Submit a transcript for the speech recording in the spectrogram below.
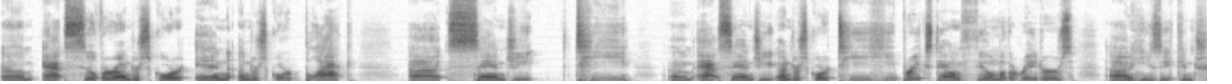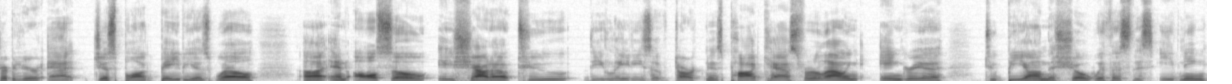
um, at silver underscore n underscore black. Uh, Sanji T, um, at Sanji underscore T. He breaks down film of the Raiders. Uh, he's a contributor at Just Blog Baby as well. Uh, and also a shout out to the Ladies of Darkness podcast for allowing Angria to be on the show with us this evening.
